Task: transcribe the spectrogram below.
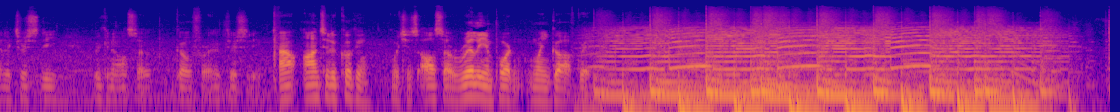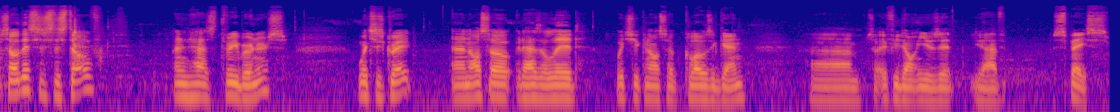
electricity we can also go for electricity. Now onto the cooking which is also really important when you go off grid. So this is the stove and it has three burners which is great and also it has a lid which you can also close again um, so if you don't use it you have space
